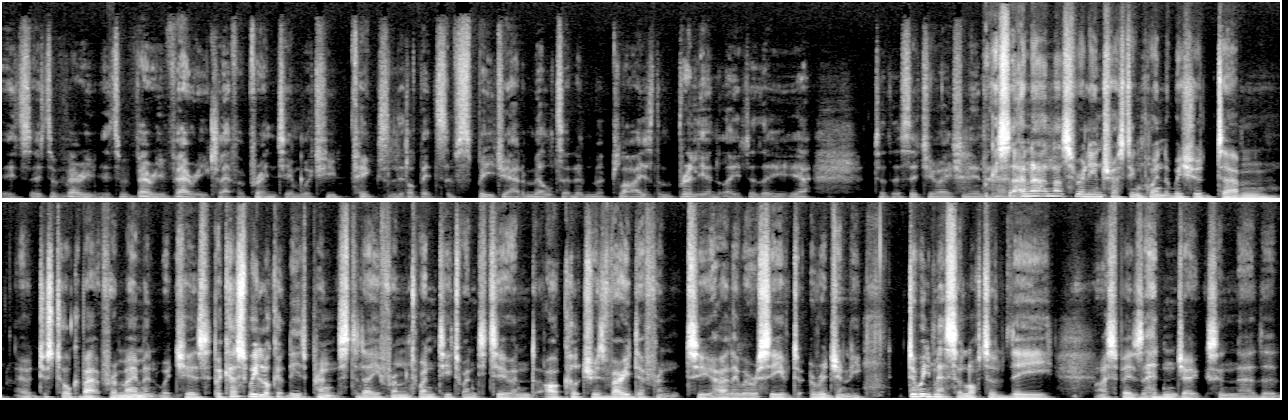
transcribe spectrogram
it's it's a very it's a very very clever print in which he picks little bits of speech out of Milton and applies them brilliantly to the uh, to the situation in because, and, and, that's a really interesting point that we should um, uh, just talk about for a moment, which is because we look at these prints today from 2022 and our culture is very different to how they were received originally do we miss a lot of the, I suppose, the hidden jokes and the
